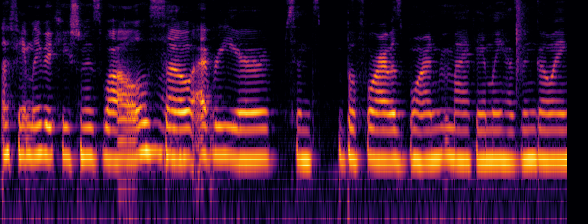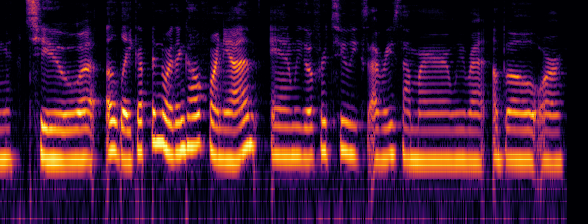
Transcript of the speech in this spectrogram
a family vacation as well. Mm-hmm. So every year since before I was born, my family has been going to a lake up in Northern California, and we go for two weeks every summer. We rent a boat, or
